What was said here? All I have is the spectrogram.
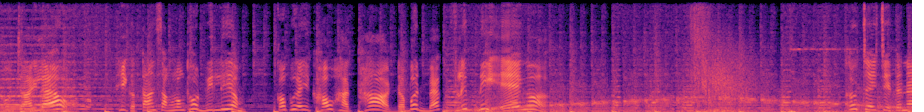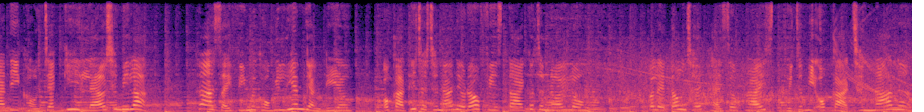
เข้าใจแล้ว ที่กัปตันสั่งลงโทษวิลเลียม ก็เพื่อให้เขาหัดท่าดับเบิลแบ็กฟลิปนี่เองอะเข้าใจเจตนาดีของแจ็คกี้แล้วใช่ไหมล่ะ ถ้าอาศัยฝีมือของวิลเลียมอย่างเดียว โอกาสที่จะชนะในรอบฟรีสไตล์ก็จะน้อยลง ก็เลยต้องใช้แผนเซอร์ไพรส์ถึงจะมีโอกาสชนะน่ะ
